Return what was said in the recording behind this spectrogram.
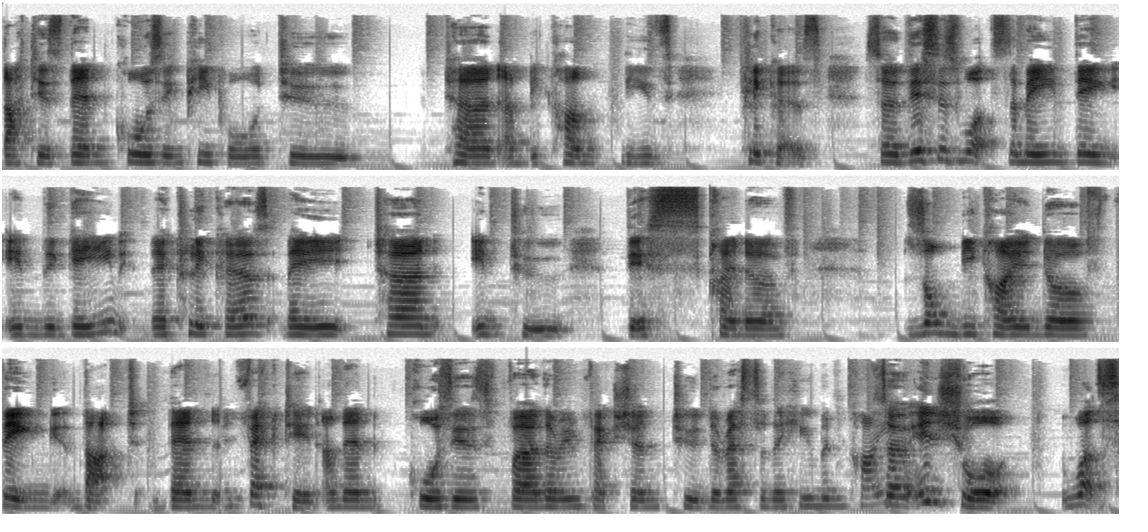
that is then causing people to turn and become these clickers. So this is what's the main thing in the game. They're clickers. They turn into this kind of zombie kind of thing that then infected and then causes further infection to the rest of the humankind. So in short, what's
